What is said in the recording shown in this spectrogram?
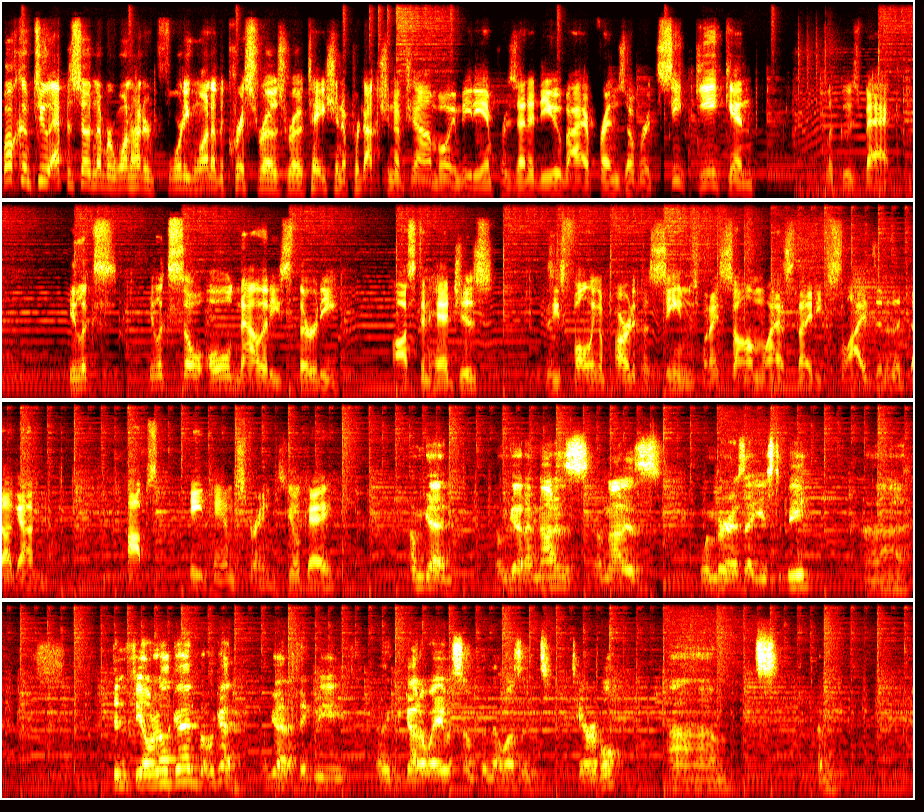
Welcome to episode number 141 of the Chris Rose Rotation, a production of Jomboy Media and presented to you by our friends over at SeatGeek. And look who's back. He looks he looks so old now that he's 30, Austin Hedges, because he's falling apart at the seams. When I saw him last night, he slides into the dugout and pops eight hamstrings. You okay? I'm good. I'm good. I'm not as I'm not as limber as I used to be. Uh, didn't feel real good, but we're good. Good. I think we I think we got away with something that wasn't terrible. Um, it's, I've,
